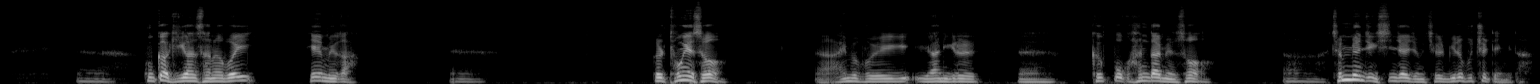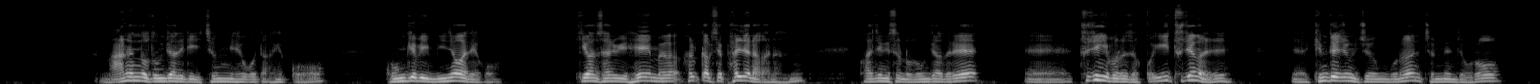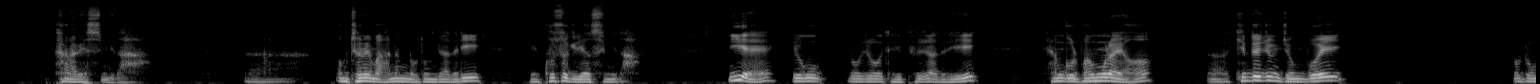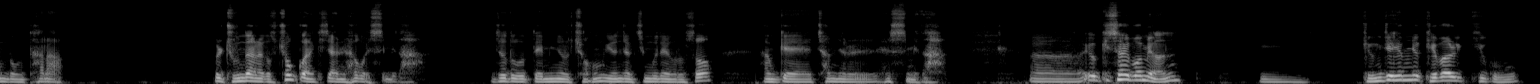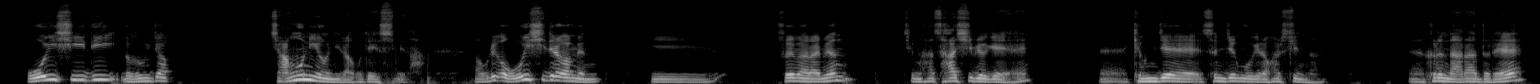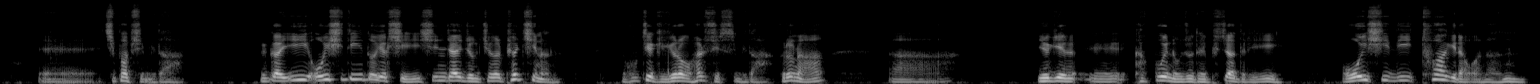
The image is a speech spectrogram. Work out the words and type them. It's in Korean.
국가기관 산업의 해외 매각 그걸 통해서 IMF 외환위기를 극복한다면서 어, 전면적인 신자유 정책을 밀어붙일 때입니다. 많은 노동자들이 정리해고 당했고 공기업이 민영화되고 기관산업이 해외 헐값에 팔려나가는 과정에서 노동자들의 에, 투쟁이 벌어졌고 이 투쟁을 에, 김대중 정부는 전면적으로 탄압했습니다. 어, 엄청나게 많은 노동자들이 예, 구속이 되었습니다. 이에 외국 노조 대표자들이 한국을 방문하여 어, 김대중 정부의 노동운동 탄압을 중단할 것을 촉구하는 기자회견을 하고 있습니다. 저도 그때 민주노총 위원장 직무대행으로서 함께 참여를 했습니다. 어, 이 기사에 보면 이 경제협력개발기구 OECD 노동자 자문위원이라고 되어 있습니다. 아, 우리가 OECD라고 하면 이 소위 말하면 지금 한 40여 개의 경제 선진국이라고 할 수 있는 그런 나라들의 집합시입니다. 그러니까 이 OECD도 역시 신자유 정책을 펼치는 국제 기구라고 할 수 있습니다. 그러나 아, 여기에 각국의 노조 대표자들이 OECD 투학이라고 하는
